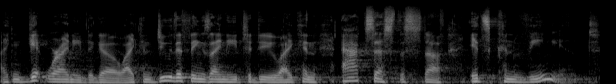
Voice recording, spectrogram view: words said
I can get where I need to go. I can do the things I need to do. I can access the stuff. It's convenient.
